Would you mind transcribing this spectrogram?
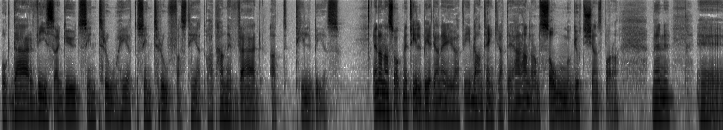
Och där visar Gud sin trohet och sin trofasthet och att han är värd att tillbes. En annan sak med tillbedjan är ju att vi ibland tänker att det här handlar om sång och gudstjänst bara. Men eh,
